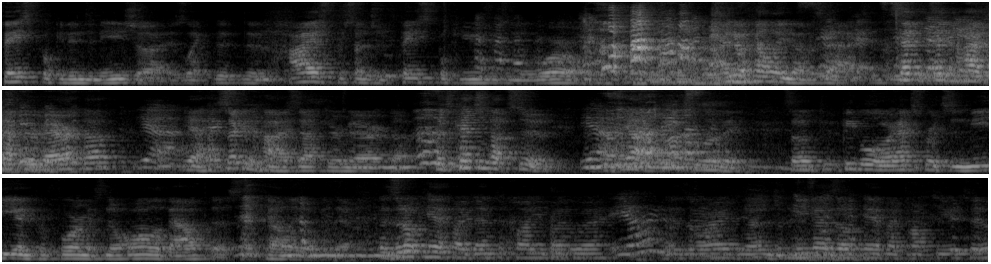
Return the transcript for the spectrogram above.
Facebook in Indonesia is like the, the highest percentage of Facebook users in the world. I know Helly knows that. Second, second highest after America? Yeah. Yeah, second highest after America. But it's catching up soon. Yeah. Yeah, absolutely. So people who are experts in media and performance know all about this, like Kelly over there. Is it okay if I identify you, by the way? Yeah. Is it all right? Yeah. Nina, is it okay if I talk to you too?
